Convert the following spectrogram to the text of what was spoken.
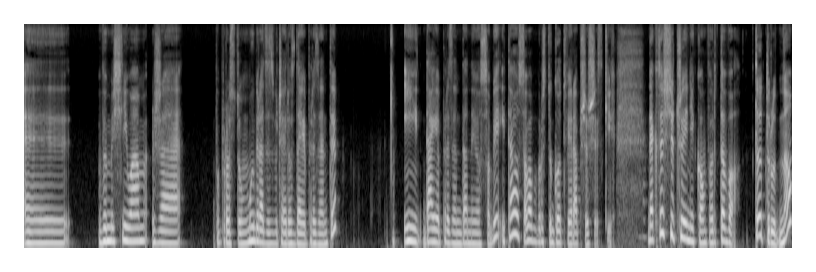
yy, wymyśliłam, że po prostu mój brat zazwyczaj rozdaje prezenty i daje prezent danej osobie i ta osoba po prostu go otwiera przy wszystkich. Jak ktoś się czuje niekomfortowo, to trudno,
